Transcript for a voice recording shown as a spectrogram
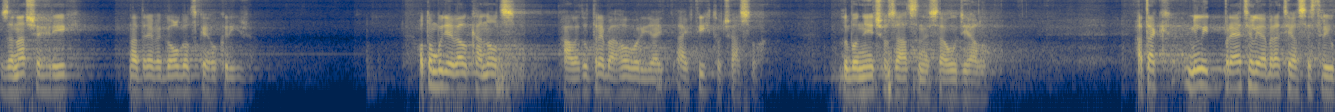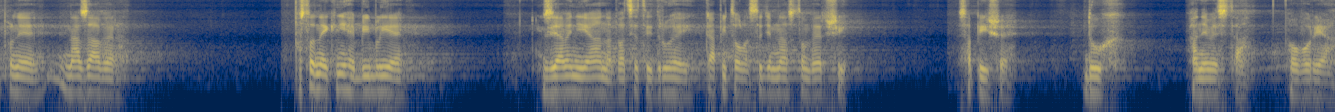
za naše hriechy na dreve Golgotského kríža. O tom bude Veľká noc, ale to treba hovoriť aj, aj v týchto časoch. Lebo niečo zácne sa udialo. A tak, milí priatelia, bratia a sestry, úplne na záver. V poslednej knihe Biblie, v zjavení Jána, 22. kapitole, 17. verši, sa píše, duch a nevesta hovoria,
